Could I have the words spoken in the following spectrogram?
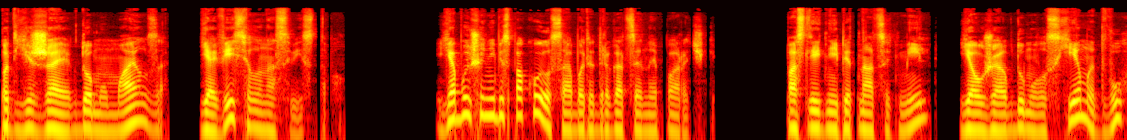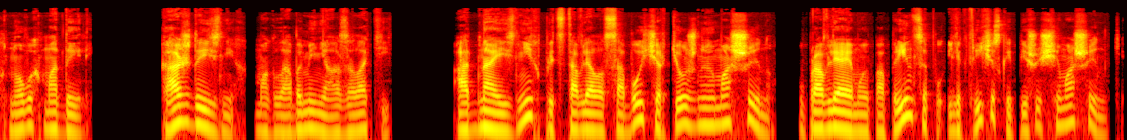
Подъезжая к дому Майлза, я весело насвистывал. Я больше не беспокоился об этой драгоценной парочке. Последние 15 миль я уже обдумывал схемы двух новых моделей. Каждая из них могла бы меня озолотить. Одна из них представляла собой чертежную машину, управляемую по принципу электрической пишущей машинки.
